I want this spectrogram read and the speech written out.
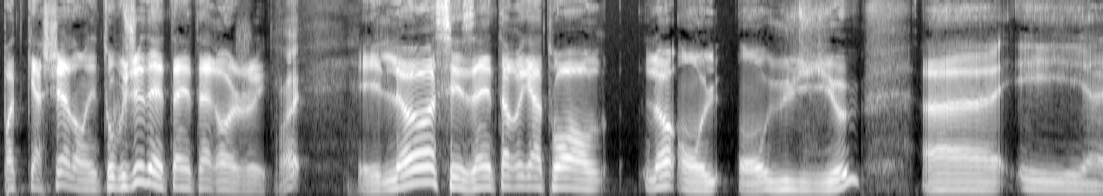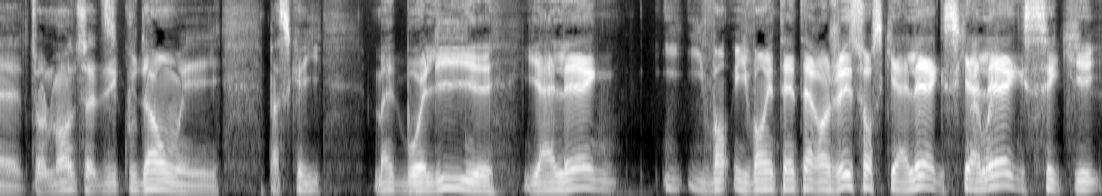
pas de cachette. On est obligé d'être interrogé. Et là, ces interrogatoires-là ont, eu lieu. Euh, et tout le monde se dit, coudon, parce que Maître Boily, il allègue ils, vont, ils vont être interrogés sur ce qu'ils allèguent. Ce qu'ils ah allèguent, c'est qu'ils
